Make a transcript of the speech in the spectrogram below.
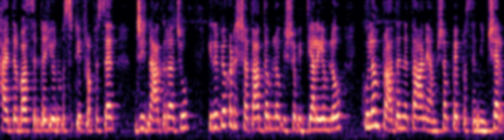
Hyderabad central university professor G Nagaraju ఇరవై ఒకటి శతాబ్దంలో విశ్వవిద్యాలయంలో కులం ప్రాధాన్యత అనే అంశంపై ప్రసంగించారు.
